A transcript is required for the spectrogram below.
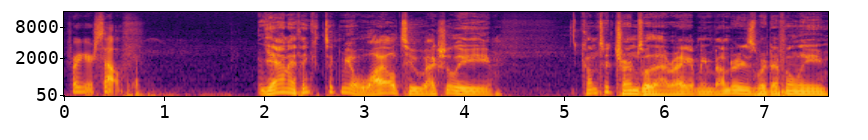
for yourself. Yeah, and I think it took me a while to actually come to terms with that, right? I mean, boundaries were definitely.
